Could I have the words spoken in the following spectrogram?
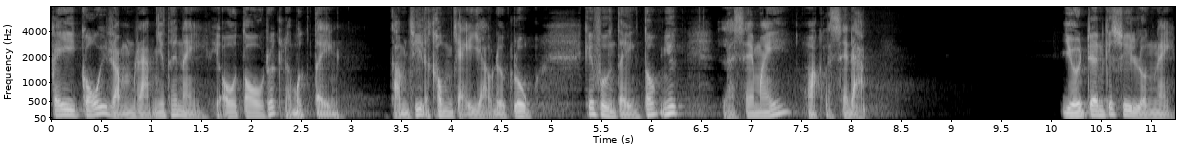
cây cối rậm rạp như thế này thì ô tô rất là bất tiện, thậm chí là không chạy vào được luôn. Cái phương tiện tốt nhất là xe máy hoặc là xe đạp. Dựa trên cái suy luận này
